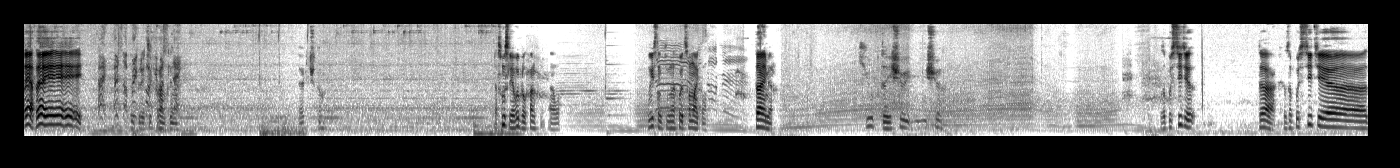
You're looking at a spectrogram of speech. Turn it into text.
Эд, эй, эй, эй, эй, эй. Выклейте Франклина. Так, что там? Да в смысле я выбрал Франклина? А, вот. Выяснить, где находится Майкл. Таймер. Кьюб-то еще, еще. Запустите... Так, запустите э,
